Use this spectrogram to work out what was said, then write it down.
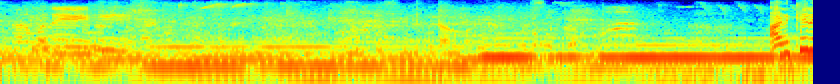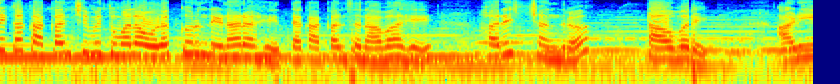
नर्मदे आणखीन एका काकांची मी तुम्हाला ओळख करून देणार आहे. त्या काकांचं नाव आहे हरिश्चंद्र तावरे. आणि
